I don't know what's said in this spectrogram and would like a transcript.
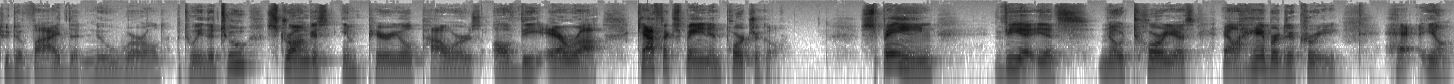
to divide the New World between the two strongest imperial powers of the era Catholic Spain and Portugal. Spain, via its notorious Alhambra decree, you know,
